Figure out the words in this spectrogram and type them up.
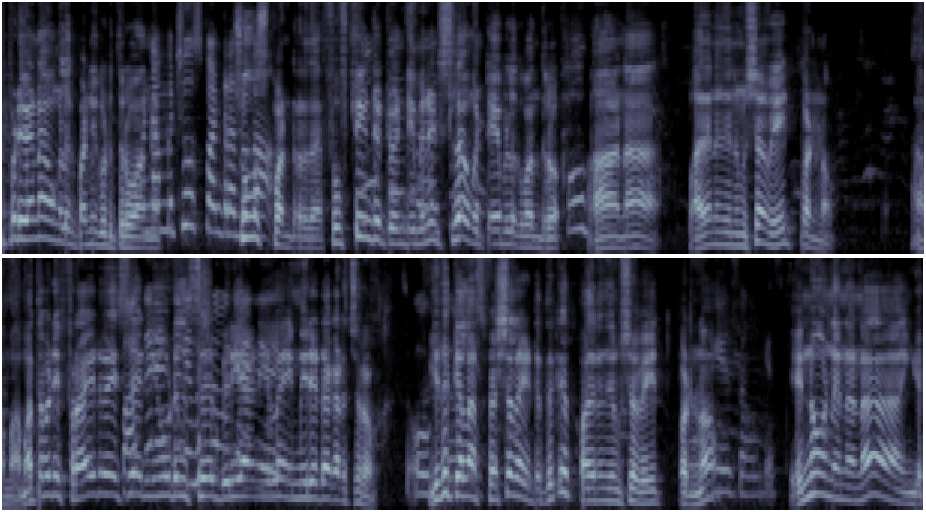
எப்படி வேணா உங்களுக்கு பண்ணி கொடுத்துருவாங்க. நம்ம சூஸ் பண்றத. 15 டு டுவெண்ட்டி மினிட்ஸ்ல உங்க டேபிளுக்கு வந்துரும். Okay. ஆனா பதினஞ்சு நிமிஷம் வெயிட் பண்ணோம் ஆமா மத்தபடி ஃப்ரைட் ரைஸ் 15 நியூடில்ஸ் நிமிஷம் பிரியாணி எல்லாம் இமீடியட்டா கிடைச்சிரும். இதுக்கெல்லாம் ஸ்பெஷல் ஐட்டத்துக்கு பதினஞ்சு நிமிஷம் வெயிட் பண்ணோம் இன்னொன்னு என்னன்னா இங்க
